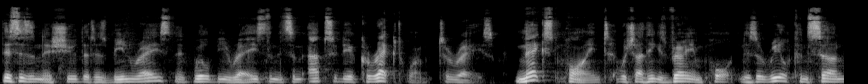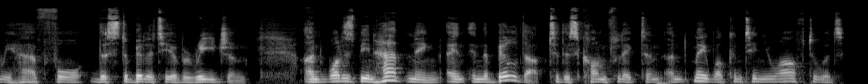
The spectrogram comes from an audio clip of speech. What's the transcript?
This is an issue that has been raised and it will be raised, and it's an absolutely a correct one to raise. Next point, which I think is very important, is a real concern we have for the stability of a region. And what has been happening in, in the build up to this conflict and, and may well continue afterwards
